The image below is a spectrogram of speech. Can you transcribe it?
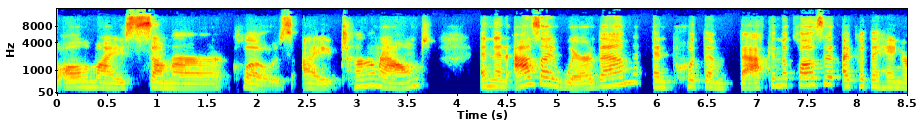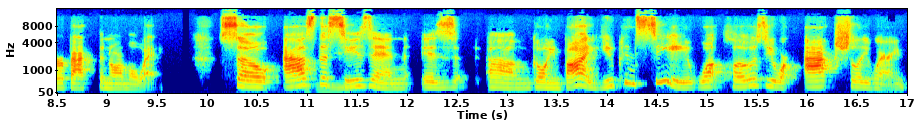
all of my summer clothes, I turn around and then as I wear them and put them back in the closet, I put the hanger back the normal way. So as the mm. season is um, going by, you can see what clothes you are actually wearing,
